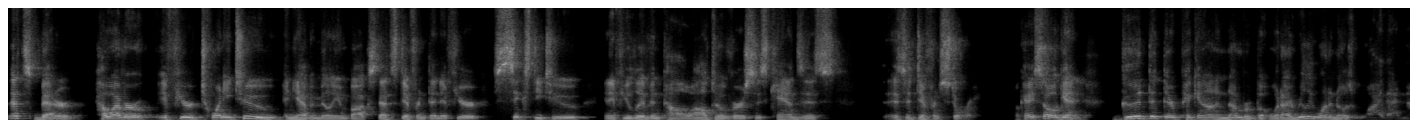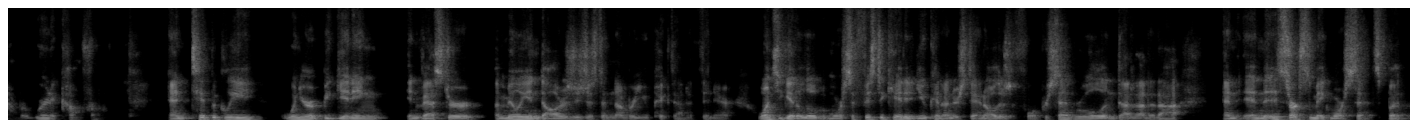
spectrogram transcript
that's better. However, if you're 22 and you have a million bucks, that's different than if you're 62 and if you live in Palo Alto versus Kansas, it's a different story. Okay, so again, good that they're picking on a number, but what I really want to know is why that number, where did it come from? And typically, when you're a beginning investor, a million dollars is just a number you picked out of thin air. Once you get a little bit more sophisticated, you can understand, oh, there's a 4% rule and da da da da. And, and it starts to make more sense. But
